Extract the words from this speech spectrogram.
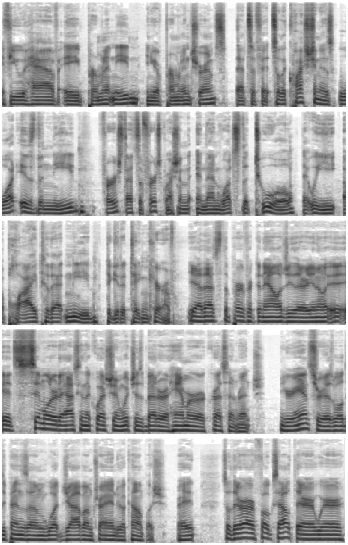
If you have a permanent need and you have permanent insurance, that's a fit. So the question is, what is the need first? That's the first question. And then what's the tool that we apply to that need to get it taken care of? Yeah, that's the perfect analogy there. You know, it's similar to asking the question, which is better, a hammer or a crescent wrench? Your answer is, well, it depends on what job I'm trying to accomplish, right? So there are folks out there where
